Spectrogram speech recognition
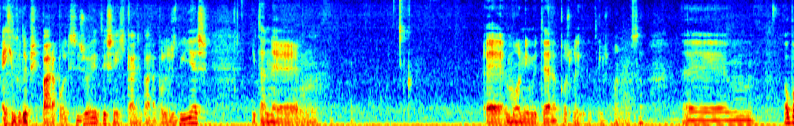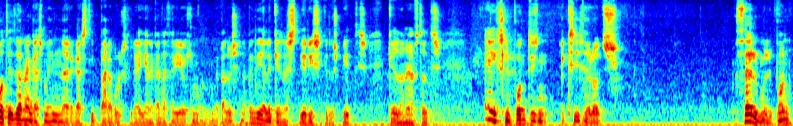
έχει δουλέψει πάρα πολύ στη ζωή της, έχει κάνει πάρα πολλές δουλειές, ήταν ε, ε, μόνη μητέρα, πώς λέγεται τέλος πάντων αυτό. Ε, Οπότε ήταν αναγκασμένη να εργαστεί πάρα πολύ σκληρά για να καταφέρει όχι μόνο να μεγαλώσει ένα παιδί, αλλά και να συντηρήσει και το σπίτι της και τον εαυτό της. Έχεις λοιπόν την εξής ερώτηση. Θέλουμε λοιπόν,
